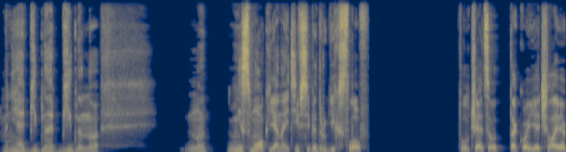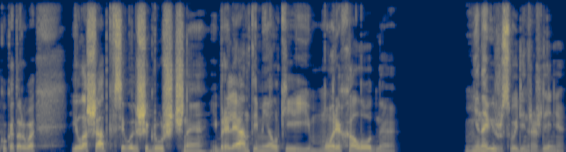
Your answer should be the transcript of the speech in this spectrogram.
Мне обидно-обидно, но... Ну, не смог я найти в себе других слов. Получается, вот такой я человек, у которого и лошадка всего лишь игрушечная, и бриллианты мелкие, и море холодное. Ненавижу свой день рождения.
